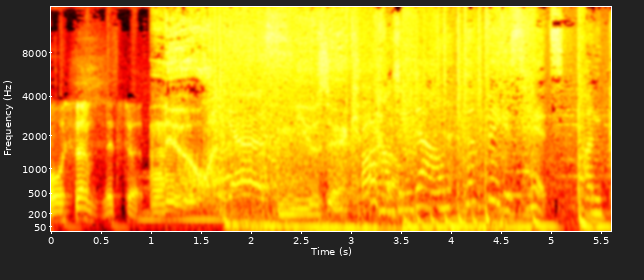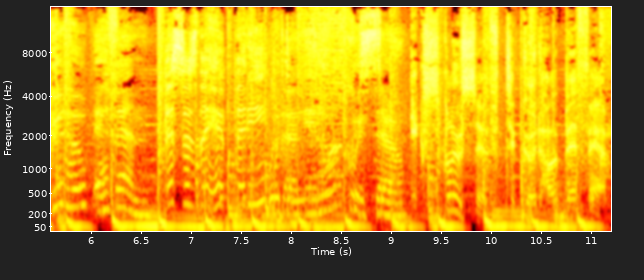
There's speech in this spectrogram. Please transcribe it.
Awesome. Let's do it. New yes. music. Counting down the biggest hits on Good Hope FM. This is the Hit 30 with Danilo Acquisto. Exclusive to Good Hope FM.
